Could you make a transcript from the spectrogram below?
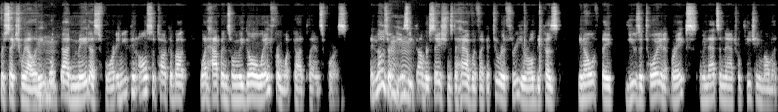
for sexuality, Mhm. what God made us for, and you can also talk about what happens when we go away from what God plans for us. And those are easy Mhm. conversations to have with like a two or three year old because, you know, if they use a toy and it breaks, I mean, that's a natural teaching moment.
